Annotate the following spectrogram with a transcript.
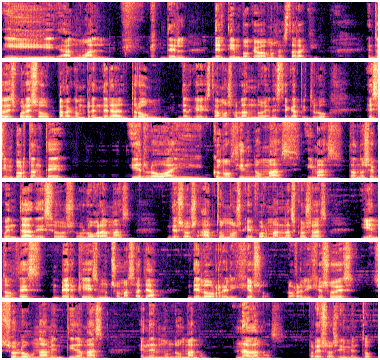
y anual del, tiempo que vamos a estar aquí. Entonces, por eso, para comprender al Trom del que estamos hablando en este capítulo, es importante irlo ahí conociendo más y más, dándose cuenta de esos hologramas, de esos átomos que forman las cosas, y entonces ver que es mucho más allá de lo religioso. Lo religioso es solo una mentira más en el mundo humano, nada más. Por eso se inventó,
